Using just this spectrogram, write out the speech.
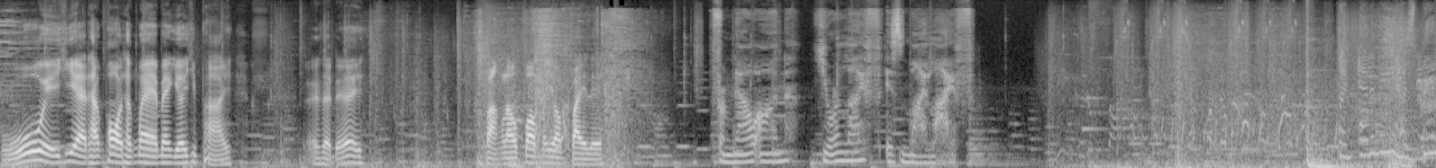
โอ้ยเฮียทั้งพ่อทั้งแม่แม่งเยอะชิบหายไอ้สัตว์เอ้ยฝั่งเราป้อมไม่ยอมไปเลย From now on, your life is my life. An enemy has been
